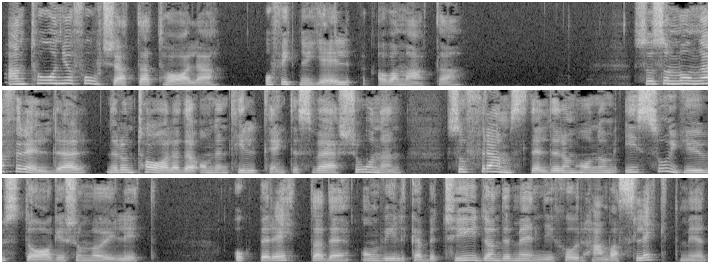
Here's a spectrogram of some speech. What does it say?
Antonio fortsatte att tala och fick nu hjälp av Amata. Så som många föräldrar när de talade om den tilltänkte svärsonen så framställde de honom i så ljus dager som möjligt och berättade om vilka betydande människor han var släkt med.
